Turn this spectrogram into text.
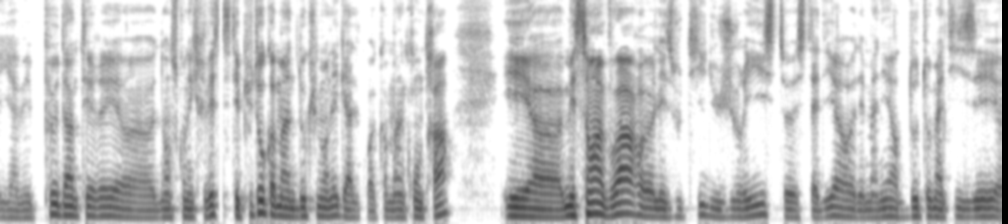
il y avait peu d'intérêt euh, dans ce qu'on écrivait. C'était plutôt comme un document légal, quoi, comme un contrat, et euh, mais sans avoir les outils du juriste, c'est-à-dire des manières d'automatiser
